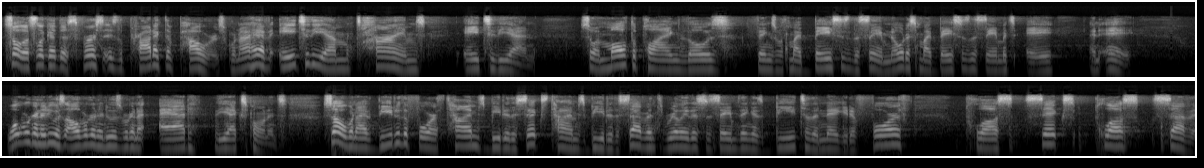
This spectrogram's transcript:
So let's look at this. First is the product of powers. When I have a to the m times a to the n. So I'm multiplying those things with my base is the same. Notice my base is the same. It's a and a. What we're going to do is all we're going to do is we're going to add the exponents. So when I have b to the fourth times b to the sixth times b to the seventh, really this is the same thing as b to the negative fourth plus 6 plus 7.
